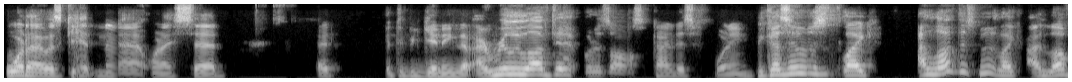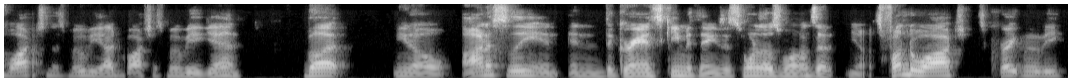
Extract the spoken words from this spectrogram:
what I was getting at when I said at, at the beginning that I really loved it, but it's also kind of disappointing because it was like I love this movie. Like I love watching this movie. I'd watch this movie again. But you know, honestly, in, in the grand scheme of things, it's one of those ones that you know it's fun to watch. It's a great movie,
